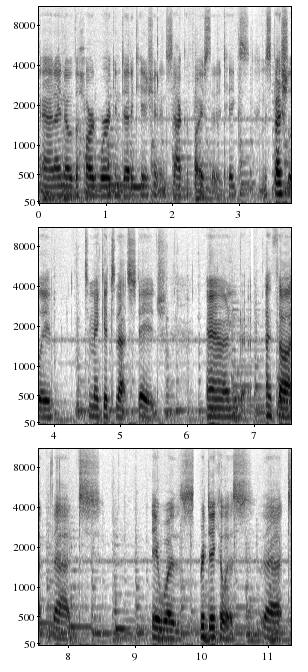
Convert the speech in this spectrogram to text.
and I know the hard work and dedication and sacrifice that it takes, especially to make it to that stage. And I thought that it was ridiculous that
